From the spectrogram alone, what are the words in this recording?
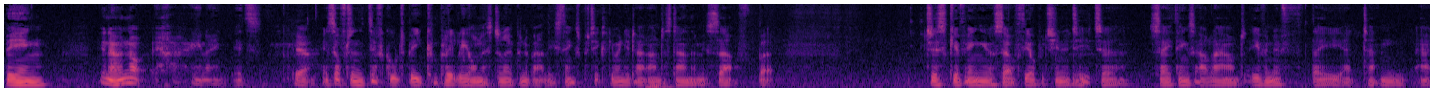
being, you know, not you know, it's Yeah. it's often difficult to be completely honest and open about these things, particularly when you don't understand them yourself. But just giving yourself the opportunity to say things out loud, even if they uh, turn out,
